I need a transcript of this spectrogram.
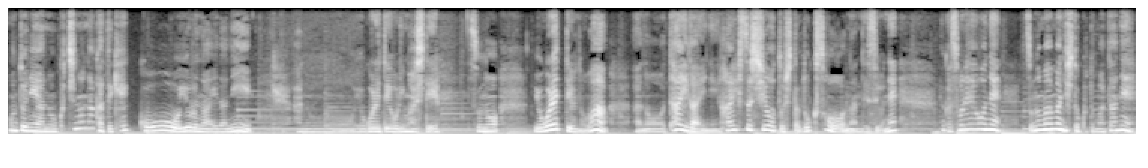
本当にあの口の中って結構夜の間にあの汚れておりましてその汚れっていうのはあの体外に排出しようとした毒素なんですよね。だからそれをねそのままにしとくとまたね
